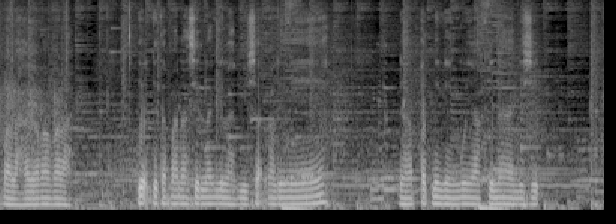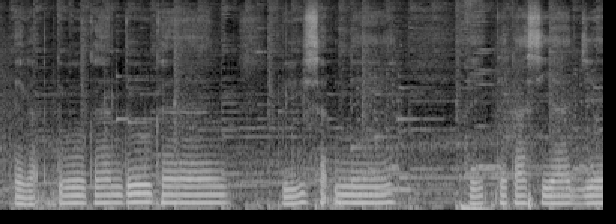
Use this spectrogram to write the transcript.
apa lah agak apa lah. Yuk kita panasin lagi lah bisa kali ini. Dapat nih geng. Gue yakin aja sih. Ya gak tuh kan tuh kan bisa nih. Kita kasih aja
